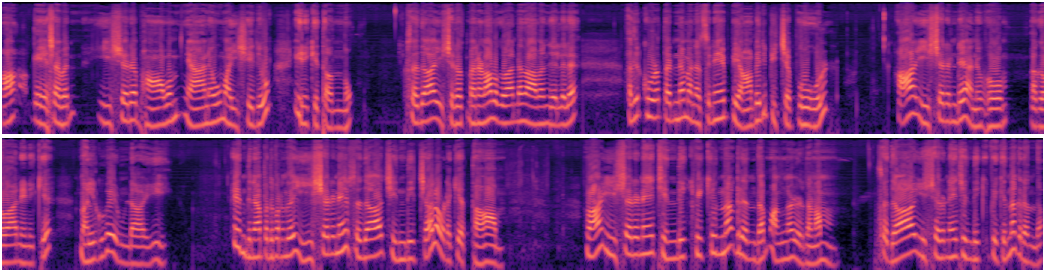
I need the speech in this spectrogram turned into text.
ആ കേശവൻ ഈശ്വരഭാവം ജ്ഞാനവും ഐശ്വര്യവും എനിക്ക് തന്നു. സദാ ഈശ്വരസ്മരണ ഭഗവാന്റെ നാമം ചെല്ലൽ അതിൽ കൂടെ തന്നെ മനസ്സിനെ വ്യാപരിപ്പിച്ചപ്പോൾ ആ ഈശ്വരന്റെ അനുഭവം ഭഗവാൻ എനിക്ക് നൽകുകയുണ്ടായി. എന്തിനാ? ഇത് പറഞ്ഞത് ഈശ്വരനെ സദാ ചിന്തിച്ചാൽ അവിടേക്ക് എത്താം. ആ ഈശ്വരനെ ചിന്തിപ്പിക്കുന്ന ഗ്രന്ഥം അങ്ങ് എഴുതണം. സദാ ഈശ്വരനെ ചിന്തിപ്പിക്കുന്ന ഗ്രന്ഥം.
